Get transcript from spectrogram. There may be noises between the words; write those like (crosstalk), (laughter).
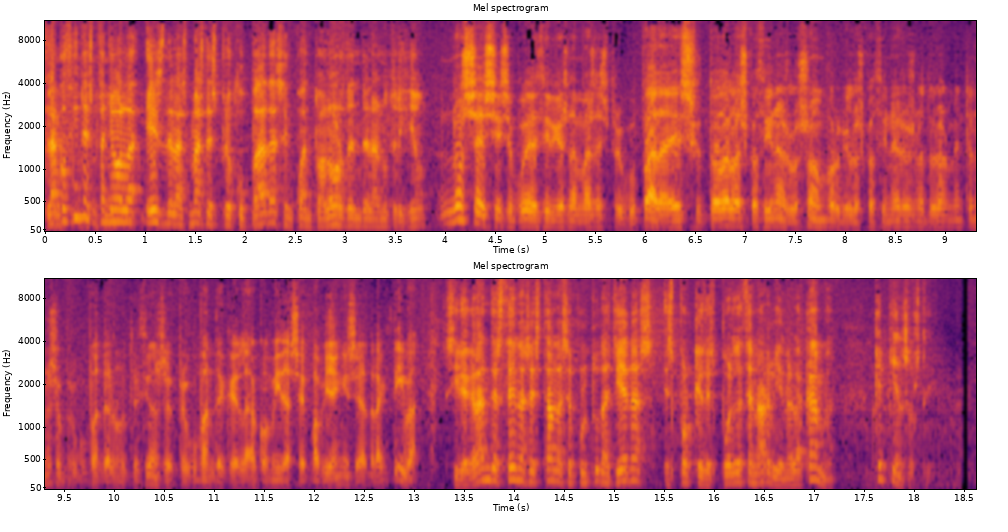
¿La cocina española es de las más despreocupadas en cuanto al orden de la nutrición? No sé si se puede decir que es la más despreocupada. Es, todas las cocinas lo son porque los cocineros naturalmente no se preocupan de la nutrición, se preocupan de que la comida sepa bien y sea atractiva. Si de grandes cenas están las sepulturas llenas es porque después de cenar viene la cama. ¿Qué piensa usted?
